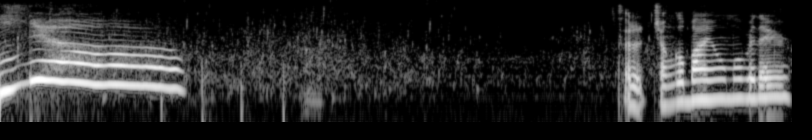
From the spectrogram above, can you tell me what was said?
No! Is that a jungle biome over there?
